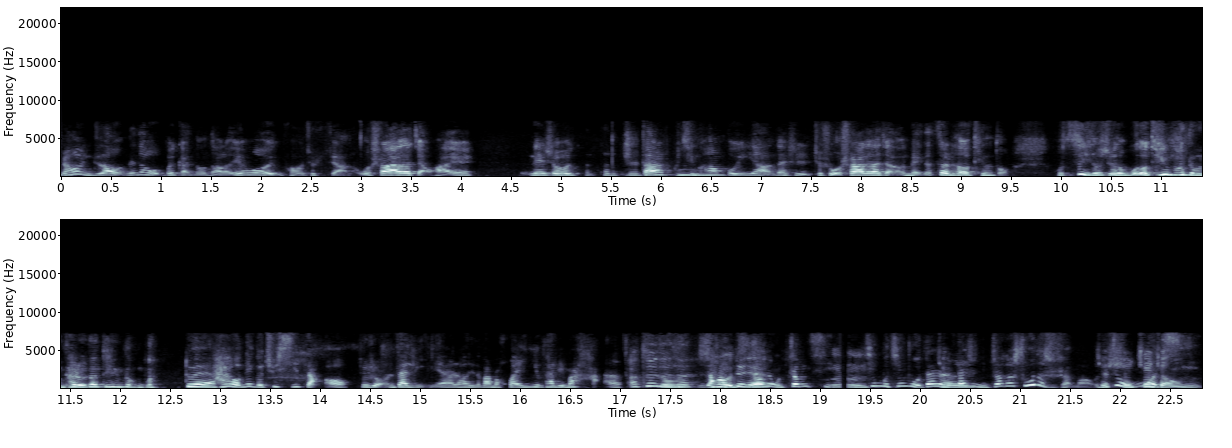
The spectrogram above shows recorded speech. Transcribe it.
然后你知道我那段我被感动到了，因为我有一个朋友就是这样的，我刷牙给他讲话，因为那时候他知道，当然情况不一样，但是就是我刷牙给他讲的每个字他都听得懂，我自己都觉得我都听不懂，他说他听懂了。对，还有那个去洗澡，就有人在里面，然后你在外面换衣服，他里面喊啊，对对对，然后对，然后那种蒸汽，嗯，听不清楚，但是但是你知道他说的是什么，我觉得这种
